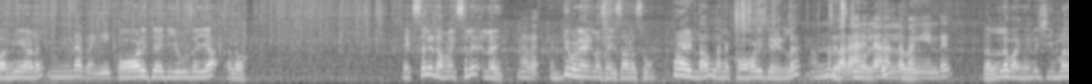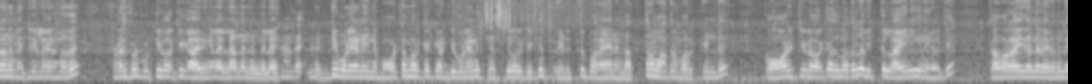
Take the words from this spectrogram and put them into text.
ഭംഗിയാണ്. ക്വാളിറ്റി ആയിട്ട് യൂസ് ചെയ്യുക കണ്ടോ? എക്സൽ ഡബിൾ എക്സൽ അല്ലേ? അടിപൊളിയായിട്ടുള്ള സൈസാണ് സൂപ്പർ ആയിട്ടുണ്ടാവും. നല്ല ക്വാളിറ്റി ആയിട്ടുള്ള ഒന്നും പറയാനില്ല. നല്ല ഭംഗിയുണ്ട്. നല്ല ഭംഗിയുണ്ട്. ഷിമ്മറാണ് മെറ്റീരിയൽ വരുന്നത്. ഫുൾ ആൻഡ് ഫുൾ പുട്ടി വർക്ക് കാര്യങ്ങളെല്ലാം തന്നെ ഉണ്ട് അല്ലേ അടിപൊളിയാണ്. ഇതിന്റെ ബോട്ടം വർക്കൊക്കെ അടിപൊളിയാണ്. ചെസ്റ്റ് വർക്കൊക്കെ എടുത്ത് പറയാനുണ്ട്. അത്രമാത്രം വർക്ക് ഉണ്ട്. ക്വാളിറ്റി ഉള്ള വർക്ക് അത് മാത്രമല്ല വിത്ത് ലൈനിങ് നിങ്ങൾക്ക് കവറായി തന്നെ വരുന്നുണ്ട്.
